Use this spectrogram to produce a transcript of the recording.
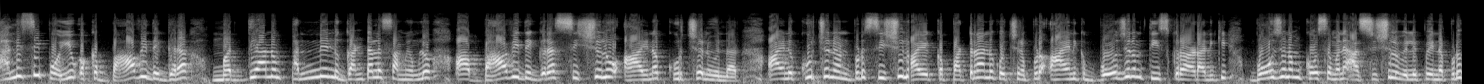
అలసిపోయి ఒక బావి దగ్గర మధ్యాహ్నం పన్నెండు గంటల సమయంలో ఆ బావి దగ్గర శిష్యులు ఆయన కూర్చొని ఉన్నారు. ఆయన కూర్చొని ఉన్నప్పుడు శిష్యులు ఆ యొక్క పట్టణానికి వచ్చినప్పుడు ఆయనకి భోజనం తీసుకురావడానికి భోజనం కోసమని ఆ శిష్యులు వెళ్ళిపోయినప్పుడు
